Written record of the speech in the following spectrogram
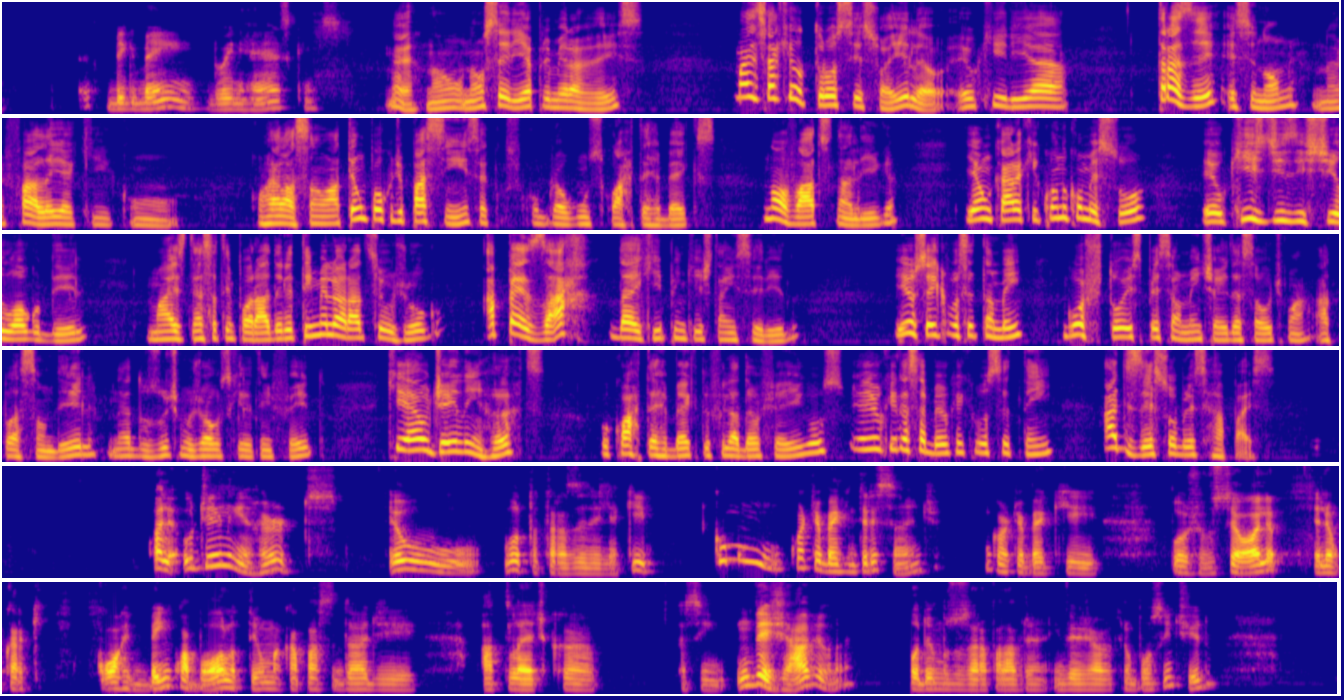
Big Ben, Dwayne Haskins. É, não, não seria a primeira vez. Mas já que eu trouxe isso aí, Léo, eu queria trazer esse nome, né? Falei aqui com, com relação a ter um pouco de paciência com alguns quarterbacks novatos na liga. E é um cara que quando começou, eu quis desistir logo dele, mas nessa temporada ele tem melhorado seu jogo, apesar da equipe em que está inserido. E eu sei que você também gostou especialmente aí dessa última atuação dele, né, dos últimos jogos que ele tem feito, que é o Jalen Hurts, o quarterback do Philadelphia Eagles. E aí eu queria saber o que, é que você tem a dizer sobre esse rapaz. Olha, o Jalen Hurts, eu vou estar tá trazendo ele aqui como um quarterback interessante. Um quarterback que, poxa, você olha, ele é um cara que corre bem com a bola, tem uma capacidade atlética, assim, invejável, né? Podemos usar a palavra invejável aqui no bom sentido.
